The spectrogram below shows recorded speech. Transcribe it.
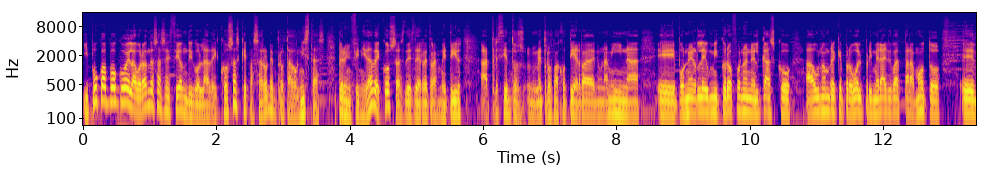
Y poco a poco elaborando esa sección, digo, la de cosas que pasaron en protagonistas, pero infinidad de cosas, desde retransmitir a 300 metros bajo tierra en una mina, eh, ponerle un micrófono en el casco a un hombre que probó el primer airbag para moto. Eh,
